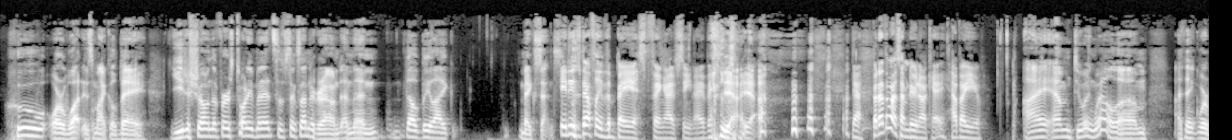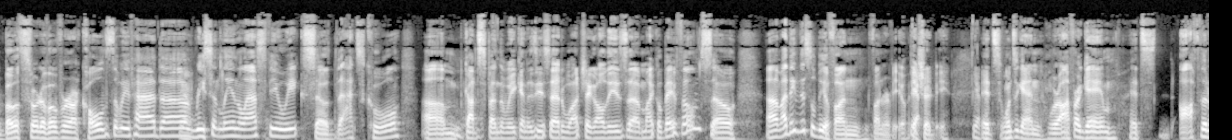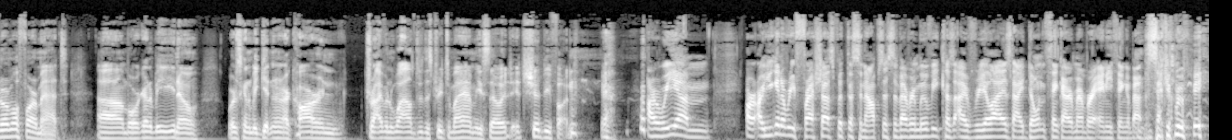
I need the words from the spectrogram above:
who or what is Michael Bay? You just show them the first 20 minutes of Six Underground and then they'll be like, makes sense. it is definitely the bayest thing I've seen. I think. yeah, yeah. yeah. But otherwise, I'm doing okay. How about you? I am doing well. Um, I think we're both sort of over our colds that we've had uh, recently in the last few weeks, so that's cool. Um, got to spend the weekend, as you said, watching all these uh, Michael Bay films. So um, I think this will be a fun, fun review. Yeah. It should be. Yeah. It's once again we're off our game. It's off the normal format, um, but we're gonna be, you know, we're just gonna be getting in our car and driving wild through the streets of Miami. So it, it should be fun. Yeah. Are we um? Are, are you going to refresh us with the synopsis of every movie? Because I've realized I don't think I remember anything about the second movie.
